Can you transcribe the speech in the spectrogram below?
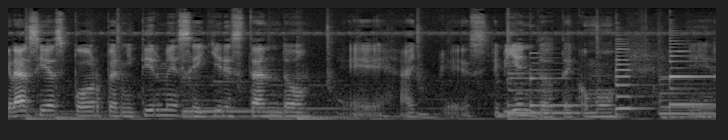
Gracias por permitirme seguir estando eh, escribiéndote como eh,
